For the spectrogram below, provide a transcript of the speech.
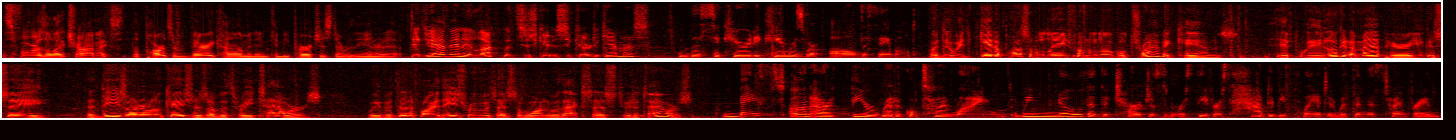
As far as electronics, the parts are very common and can be purchased over the internet. Did you have any luck with security cameras? The security cameras were all disabled. But did we get a possible lead from the local traffic cams? If we look at a map here, you can see that these are the locations of the three towers. We've identified these roads as the one with access to the towers. Based on our theoretical timeline, we know that the charges and receivers had to be planted within this time frame.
